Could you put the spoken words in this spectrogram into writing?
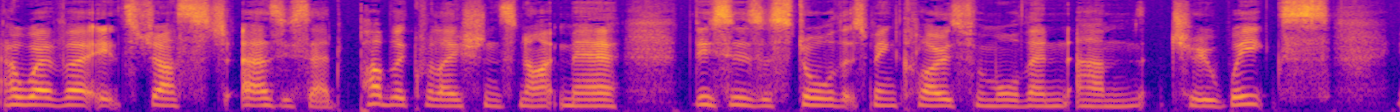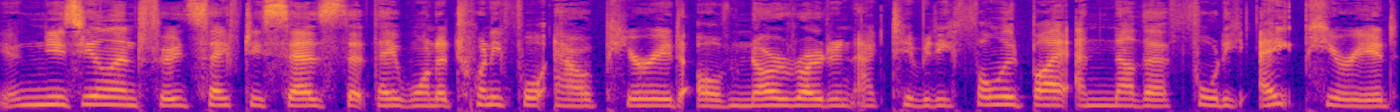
However, it's just, as you said, public relations nightmare. This is a store that's been closed for more than um, two weeks. You know, New Zealand Food Safety says that they want a 24-hour period of no rodent activity, followed by another 48 period,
